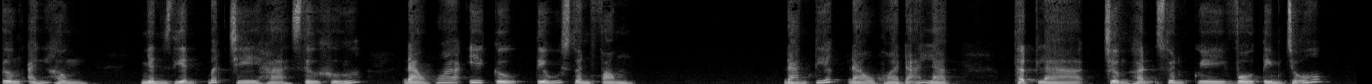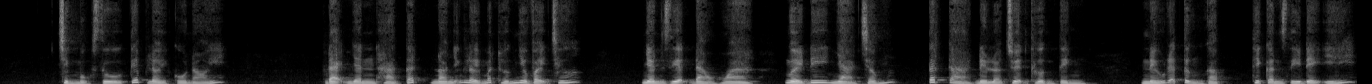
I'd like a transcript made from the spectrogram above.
tương ánh hồng, nhân diện bất chi hà xứ khứ, đào hoa y cự tiếu xuân phong. Đáng tiếc đào hoa đã lạc, Thật là trưởng hận Xuân Quy vô tìm chỗ. Trình Mục Du tiếp lời cô nói. Đại nhân hà tất nói những lời mất hứng như vậy chứ. Nhân diện đảo hoa, người đi nhà trống, tất cả đều là chuyện thường tình. Nếu đã từng gặp thì cần gì để ý,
